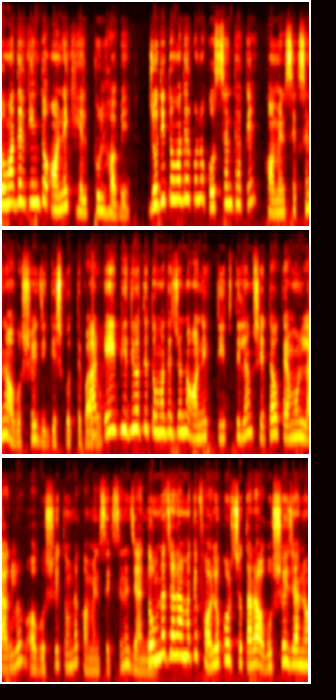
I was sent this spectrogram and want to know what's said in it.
তোমাদের কিন্তু অনেক হেল্পফুল হবে। যদি তোমাদের কোনো কোশ্চেন থাকে কমেন্ট সেকশনে অবশ্যই জিজ্ঞেস করতে পারো। আর এই ভিডিওতে তোমাদের জন্য অনেক টিপস দিলাম সেটাও কেমন লাগল অবশ্যই তোমরা কমেন্ট সেকশনে জানি তোমরা যারা আমাকে ফলো করছ তারা অবশ্যই জানো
